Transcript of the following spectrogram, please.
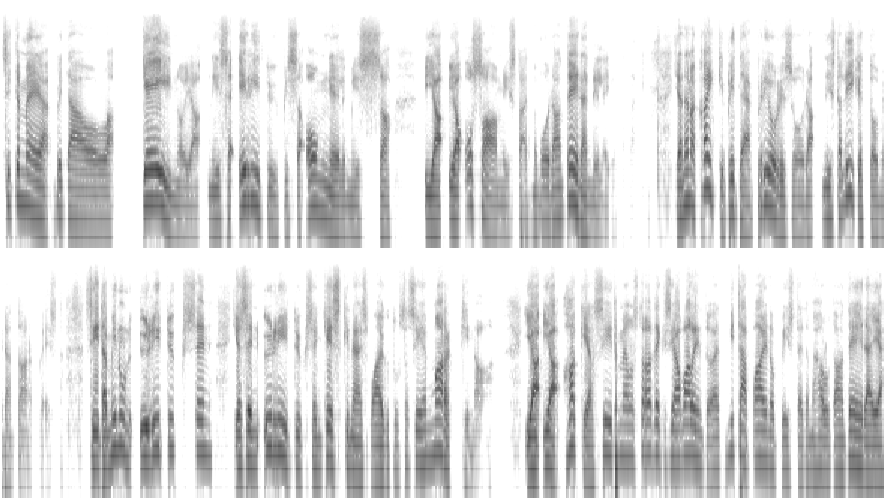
Sitten meidän pitää olla keinoja niissä erityyppisissä ongelmissa ja, ja osaamista, että me voidaan tehdä niille jotakin. Ja nämä kaikki pitää priorisoida niistä liiketoiminnan tarpeista. Siitä minun yrityksen ja sen yrityksen keskinäisvaikutusta siihen markkinaan ja, ja hakea siitä. Meillä on strategisia valintoja, että mitä painopisteitä me halutaan tehdä ja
